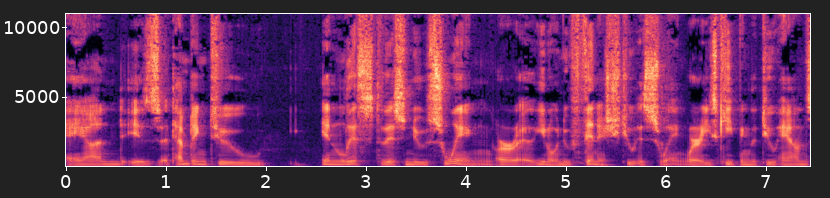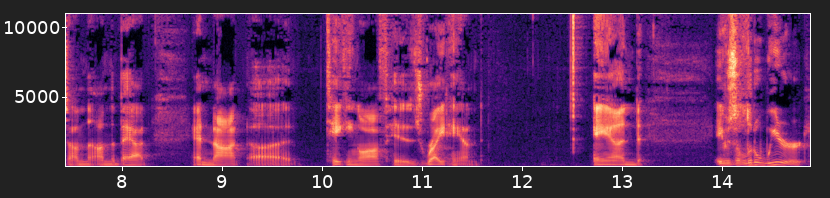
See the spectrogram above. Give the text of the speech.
and is attempting to enlist this new swing or, uh, you know, a new finish to his swing where he's keeping the two hands on the, on the bat and not, uh, taking off his right hand. And it was a little weird,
